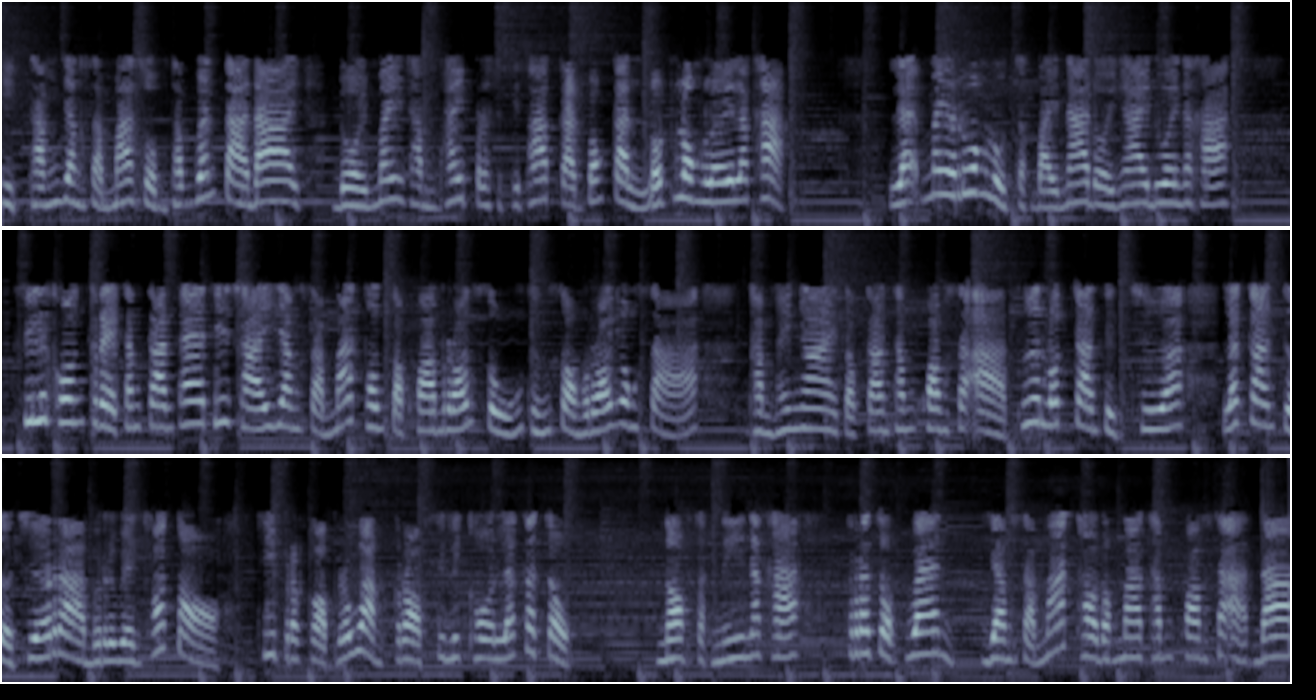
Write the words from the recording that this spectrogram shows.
อีกทั้งยังสามารถสวมทับแว่นตาได้ โดยไม่ทำให้ประสิทธิภาพการป้องกันลดลงเลยละค่ะ และไม่ร่วงหลุดจากใบหน้าโดยง่ายด้วยนะคะ ซิลิโคนเกรดทางการแพทย์ที่ใช้ยังสามารถทนต่อความร้อนสูงถึง 200 องศาทำให้ง่ายต่อการทำความสะอาดเพื่อลดการติดเชื้อ และการเกิดเชื้อราบริเวณข้อต่อ ที่ประกอบระหว่างกรอบซิลิโคนและกระจก นอกจากนี้นะคะ กระจกแว่นยังสามารถถอดออกมาทำความสะอาดได้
